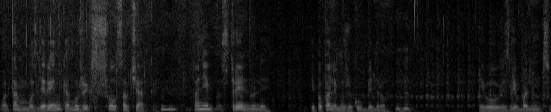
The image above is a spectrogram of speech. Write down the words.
вот там возле рынка мужик шел с овчаркой. Они стрельнули и попали мужику в бедро. Его увезли в больницу.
